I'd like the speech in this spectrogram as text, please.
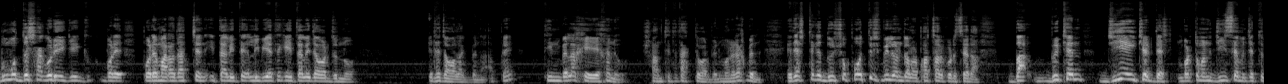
ভূমধ্য সাগরে পরে পরে মারা যাচ্ছেন ইতালিতে, লিবিয়া থেকে ইতালি যাওয়ার জন্য। এটা যাওয়া লাগবে না। আপনি তিন বেলা খেয়ে এখানেও শান্তিতে থাকতে পারবেন, মনে রাখবেন? এদেশ থেকে দুইশো পঁয়ত্রিশ বিলিয়ন ডলার পাচার করেছে এরা। ব্রিটেন জি এইট এর দেশ, বর্তমানে জি সেভেন যেহেতু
